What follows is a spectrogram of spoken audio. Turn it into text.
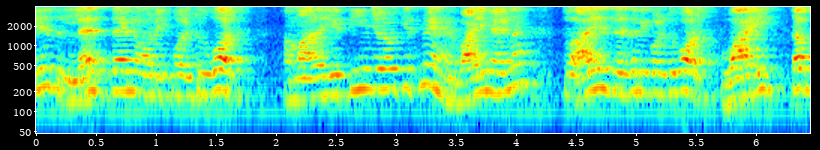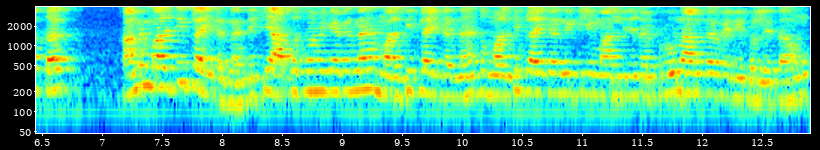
इज़ लेस देन और इक्वल टू वॉट हमारा ये तीन जो है किसमें है? वाई में है ना? तो I is less equal to what Y तब तक हमें मल्टीप्लाई करना है। देखिए, आपस में हमें क्या करना है? मल्टीप्लाई करना है। तो मल्टीप्लाई करने के लिए मान लीजिए मैं प्रो नाम का वेरिएबल लेता हूँ।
